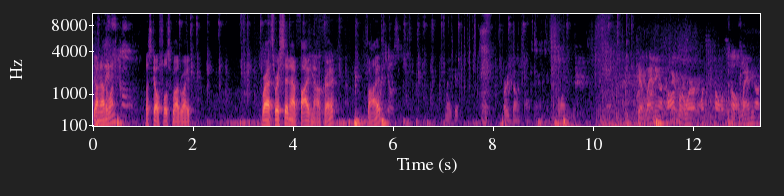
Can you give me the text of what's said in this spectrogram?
Got another one? Let's go. Full squad right. We're, at, we're sitting at five now, correct? Five? Make it. Or jump off there. One. Okay, landing on top or where? What's it called? What's it called? Landing on.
